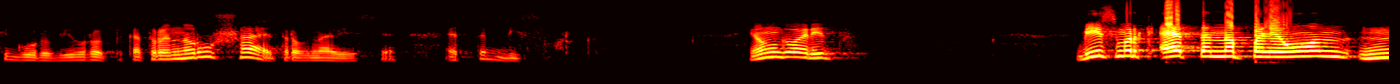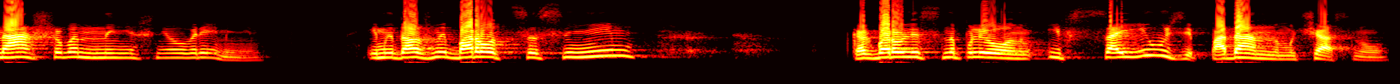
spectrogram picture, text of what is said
фигура в Европе, которая нарушает равновесие, это Бисмарк. И он говорит, Бисмарк – это Наполеон нашего нынешнего времени. И мы должны бороться с ним, как боролись с Наполеоном, и в союзе по данному частному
